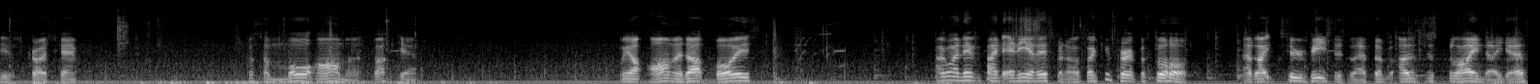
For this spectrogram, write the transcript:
Jesus Christ, game. Got some more armor. Fuck yeah. We are armored up, boys. I didn't find any of this when I was looking for it before? I had like two pieces left. I was just blind, I guess.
